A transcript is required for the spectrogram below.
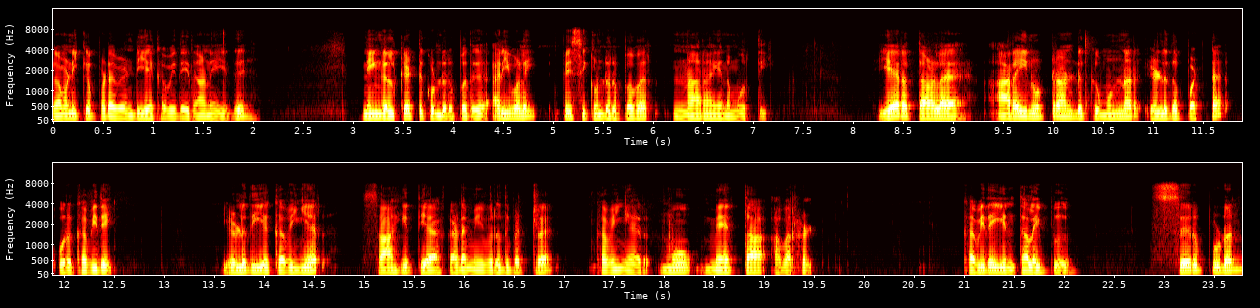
கவனிக்கப்பட வேண்டிய கவிதைதானே இது? நீங்கள் கேட்டுக்கொண்டிருப்பது அறிவலை பேசிக்கொண்டிருப்பவர் நாராயணமூர்த்தி. ஏறத்தாழ அரை நூற்றாண்டுக்கு முன்னர் எழுதப்பட்ட ஒரு கவிதை. எழுதிய கவிஞர் சாகித்ய அகாடமி விருது பெற்ற கவிஞர் மு. மேத்தா அவர்கள். கவிதையின் தலைப்பு செருப்புடன்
